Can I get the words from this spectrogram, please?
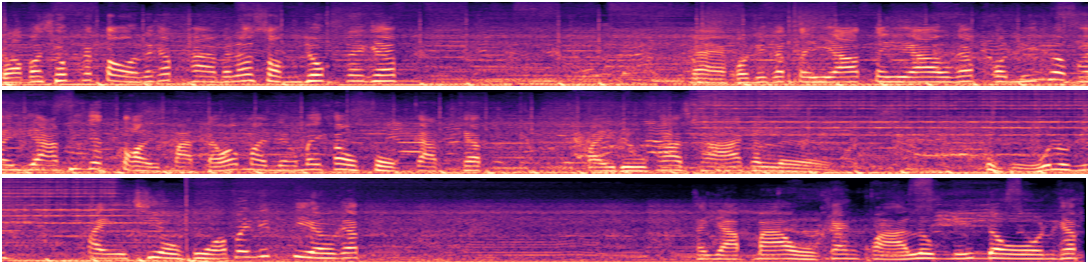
กลับมาชมกันต่อนะครับ ผ่านไปแล้ว 2 ยกนะครับแหมคนนี้ก็ตีเอาตีเอาครับ คนนี้ก็พยายามที่จะต่อยหมัดแต่ว่ามันยังไม่เข้าโฟกัสครับ ไปดูภาพช้ากันเลย โอ้โหลูกนี้ไปเฉียวหัวไปนิดเดียวครับ ขยับมาโอ้โหแข้งขวาลูกนี้โดนครับ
